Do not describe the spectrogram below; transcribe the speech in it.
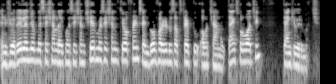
And if you are really enjoyed my session like my session share my session with your friends. And don't forget to subscribe to our channel. Thanks for watching. Thank you very much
